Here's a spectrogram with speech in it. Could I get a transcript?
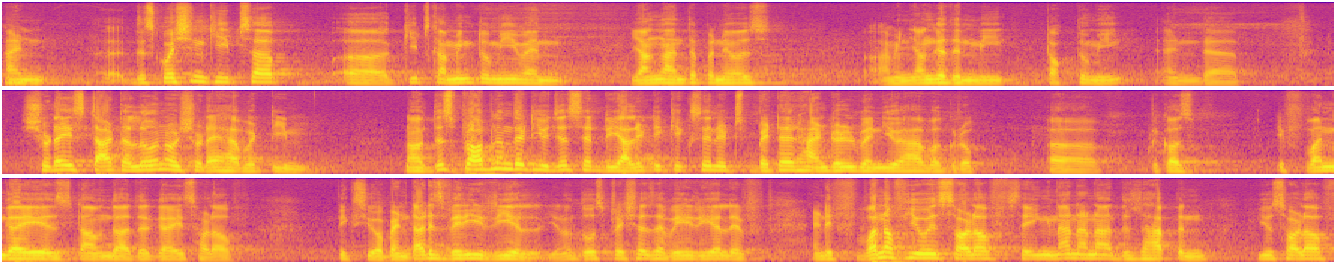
and uh, this question keeps up, uh, keeps coming to me when young entrepreneurs, I mean younger than me, talk to me, and uh, should I start alone or should I have a team? Now, this problem that you just said, reality kicks in, it's better handled when you have a group, uh, because if one guy is down, the other guy sort of picks you up, and that is very real. You know, those pressures are very real. If and if one of you is sort of saying, "No, no, no, this happened," you sort of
